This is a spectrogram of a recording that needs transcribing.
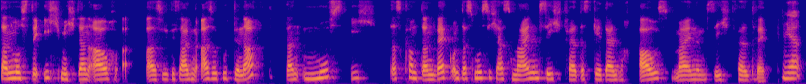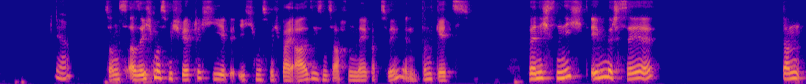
dann musste ich mich dann auch, als wir gesagt also gute Nacht, dann muss ich, das kommt dann weg und das muss ich aus meinem Sichtfeld, das geht einfach aus meinem Sichtfeld weg. ja, ja. Sonst, also ich muss mich wirklich hier, ich muss mich bei all diesen Sachen mega zwingen, dann geht's. Wenn ich es nicht immer sehe, dann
